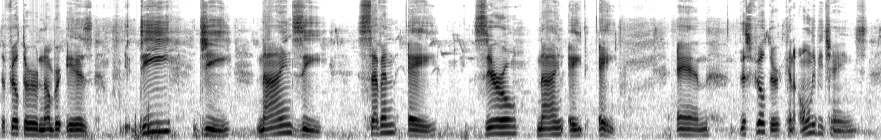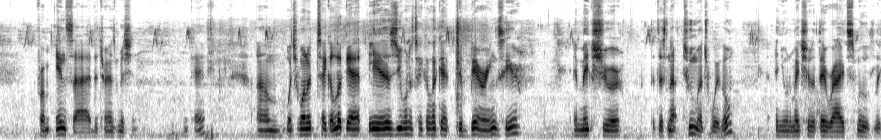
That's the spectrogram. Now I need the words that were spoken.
The filter number is DG9Z7A098A. And this filter can only be changed from inside the transmission. Okay? Um, what you want to take a look at is you want to take a look at the bearings here and make sure that there's not too much wiggle and you want to make sure that they ride smoothly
